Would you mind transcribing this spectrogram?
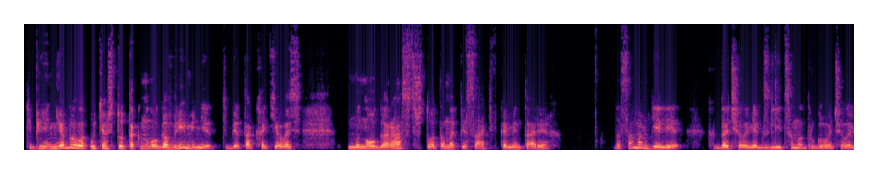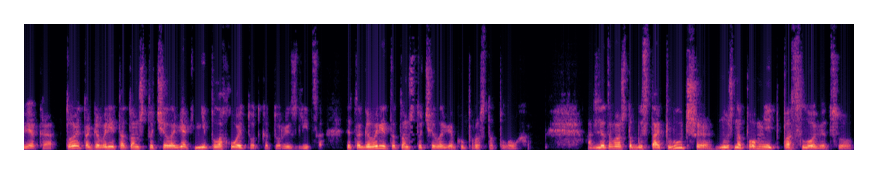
тебе не было, у тебя что, так много времени? Тебе так хотелось много раз что-то написать в комментариях? На самом деле, когда человек злится на другого человека, то это говорит о том, что человек неплохой тот, который злится. Это говорит о том, что человеку просто плохо. А для того, чтобы стать лучше, нужно помнить пословицу.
